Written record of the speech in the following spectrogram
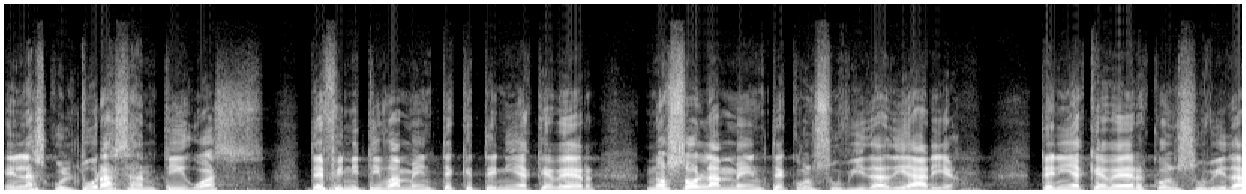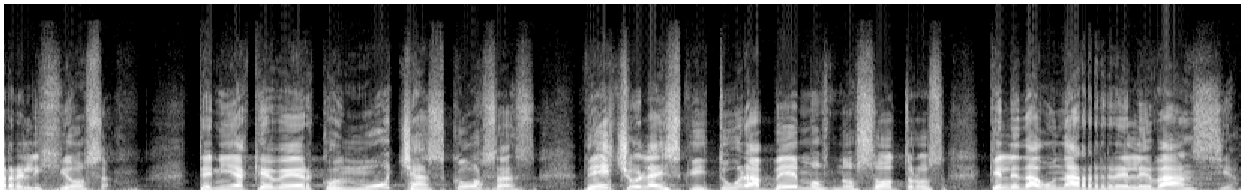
en las culturas antiguas definitivamente que tenía que ver no solamente con su vida diaria, tenía que ver con su vida religiosa, tenía que ver con muchas cosas. De hecho, la escritura vemos nosotros que le da una relevancia.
